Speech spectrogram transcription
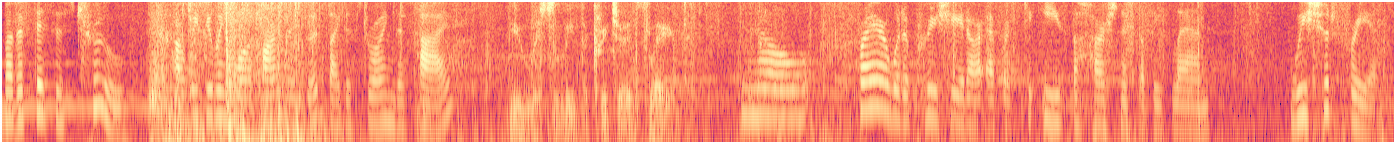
But if this is true, are we doing more harm than good by destroying this hive? You wish to leave the creature enslaved? No. Freyr would appreciate our efforts to ease the harshness of these lands. We should free it.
